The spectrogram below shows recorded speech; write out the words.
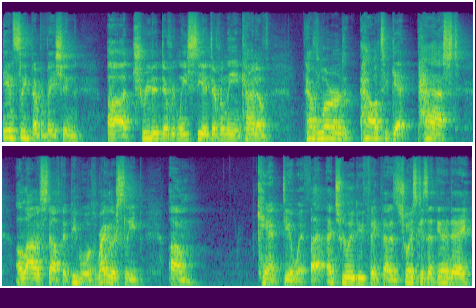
in sleep deprivation uh, treat it differently, see it differently, and kind of have learned how to get past a lot of stuff that people with regular sleep um, can't deal with. But I truly do think that is a choice because at the end of the day,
